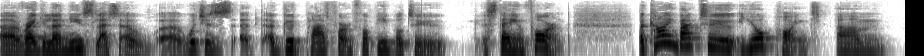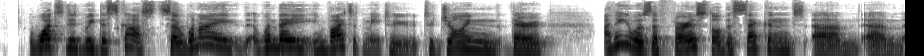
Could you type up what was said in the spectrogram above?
uh, regular newsletter, uh, which is a, a, good platform for people to stay informed. But coming back to your point, um, what did we discuss? So when I when they invited me to to join their I think it was the first or the second um, um,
